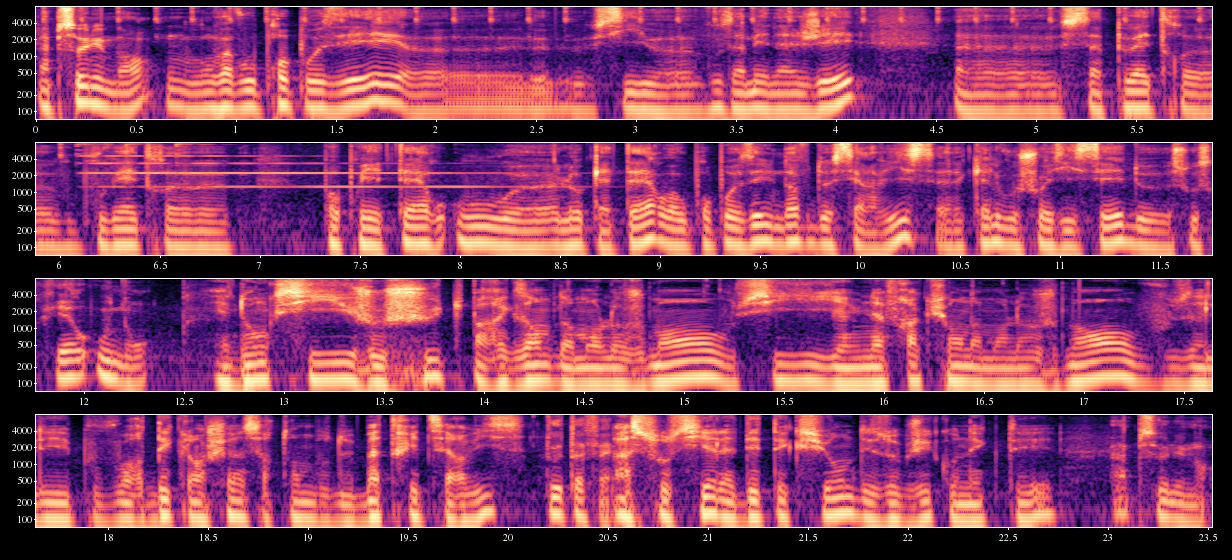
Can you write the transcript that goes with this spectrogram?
Absolument. On va vous proposer, si vous aménagez, ça peut être, vous pouvez être propriétaire ou euh, locataire, va vous proposer une offre de service à laquelle vous choisissez de souscrire ou non. Et donc, si je chute, par exemple, dans mon logement, ou s'il y a une infraction dans mon logement, vous allez pouvoir déclencher un certain nombre de batteries de services Tout à fait. associées à la détection des objets connectés. Absolument.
